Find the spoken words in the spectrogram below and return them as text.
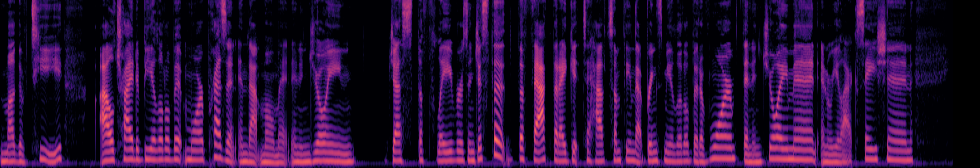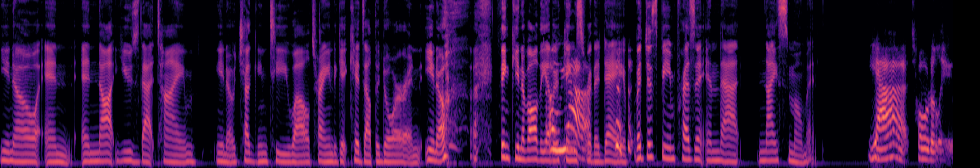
mug of tea, I'll try to be a little bit more present in that moment and enjoying just the flavors and just the the fact that I get to have something that brings me a little bit of warmth and enjoyment and relaxation, you know, and and not use that time, you know, chugging tea while trying to get kids out the door and, you know, thinking of all the other oh, yeah. things for the day, but just being present in that nice moment. Yeah, totally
